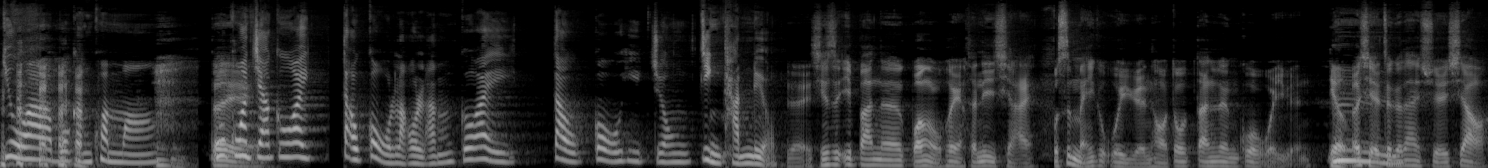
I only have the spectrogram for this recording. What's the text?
有啊，无共款吗？我看家个爱照顾老人，个爱。倒购一种净滩流。对，其实一般呢，管委会成立起来，不是每一个委员哈都担任过委员，有，而且这个在学校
